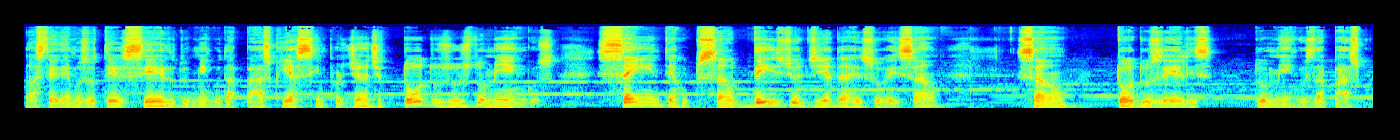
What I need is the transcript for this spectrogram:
nós teremos o terceiro domingo da Páscoa e assim por diante, todos os domingos, sem interrupção, desde o dia da ressurreição, são todos eles domingos da Páscoa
